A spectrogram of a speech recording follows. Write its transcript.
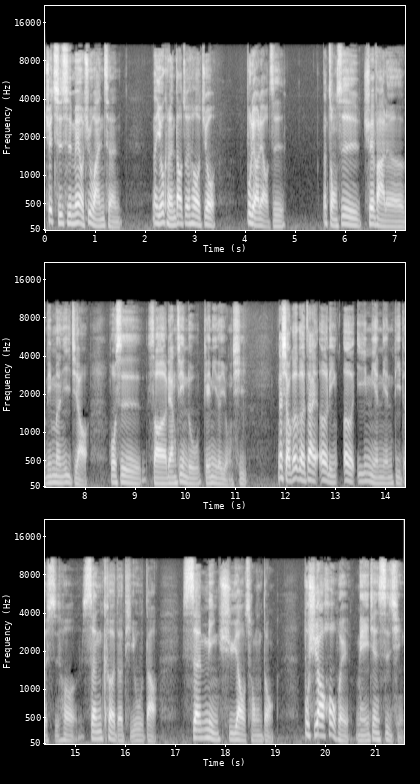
却迟迟没有去完成，那有可能到最后就不了了之。那总是缺乏了临门一脚，或是少了梁静茹给你的勇气。那小哥哥在二零二一年年底的时候，深刻的体悟到，生命需要冲动，不需要后悔每一件事情。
